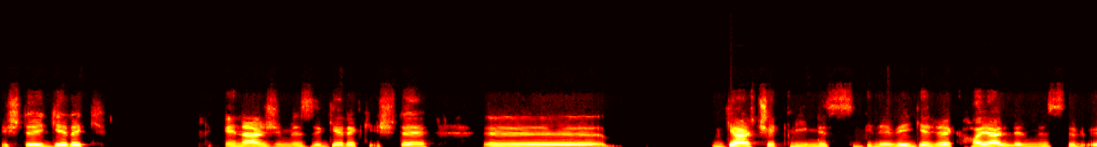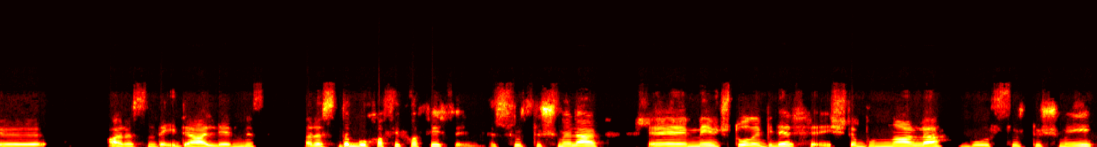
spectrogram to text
işte gerek enerjimiz gerek işte e, gerçekliğimiz bir nevi gerek hayallerimiz e, arasında ideallerimiz arasında bu hafif hafif sürtüşmeler e, mevcut olabilir. İşte bunlarla bu sürtüşmeyi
